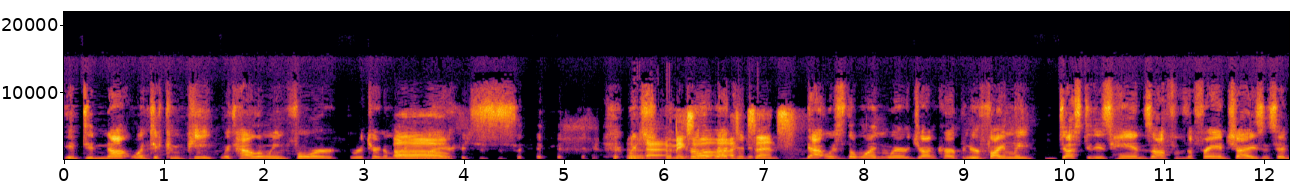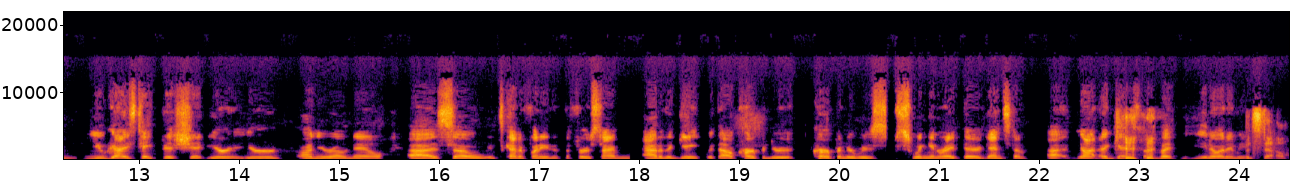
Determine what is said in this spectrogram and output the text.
It did not want to compete with Halloween 4, The Return of Michael Oh. Myers. Which, that makes a lot record, of sense. that was the one where John Carpenter finally dusted his hands off of the franchise and said, "You guys take this shit. You're you're on your own now." Uh, so it's kind of funny that the first time out of the gate without Carpenter, Carpenter was swinging right there against him. Uh, not against them, but you know what I mean. But still,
